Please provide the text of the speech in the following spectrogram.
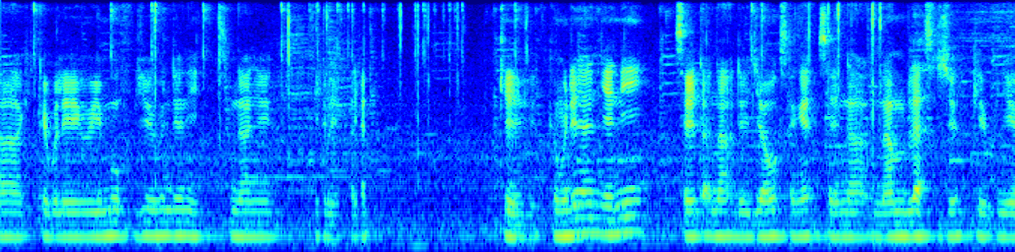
ha, kita boleh remove je benda ni sebenarnya. Kita boleh pakai ok kemudian yang ni saya tak nak dia jauh sangat. Saya nak 16 je dia punya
